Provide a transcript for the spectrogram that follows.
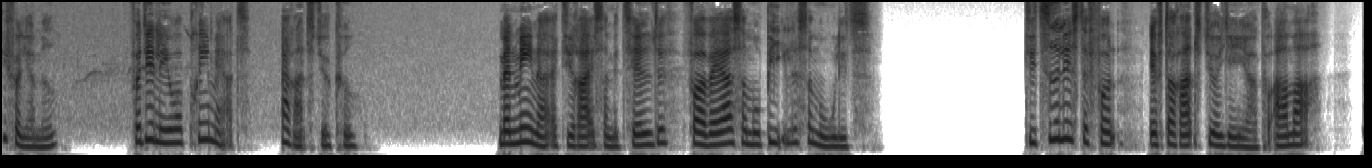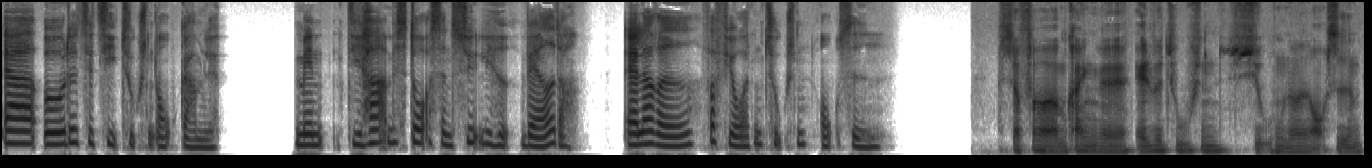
de følger med, for de lever primært af rensdyrkød. Man mener, at de rejser med telte for at være så mobile som muligt. De tidligste fund efter rensdyrjægere på Amager er 8-10.000 år gamle. Men de har med stor sandsynlighed været der allerede for 14.000 år siden. Så for omkring øh, 11.700 år siden,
